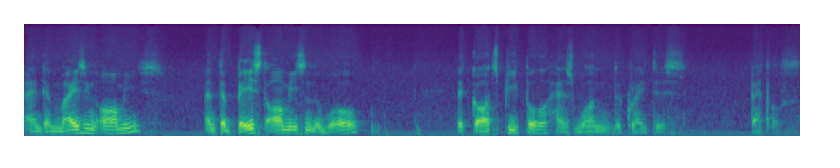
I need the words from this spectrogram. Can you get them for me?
and amazing armies and the best armies in the world that God's people has won the greatest battles.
